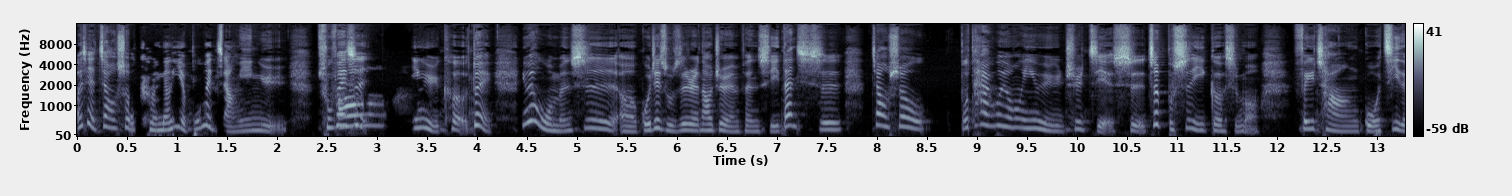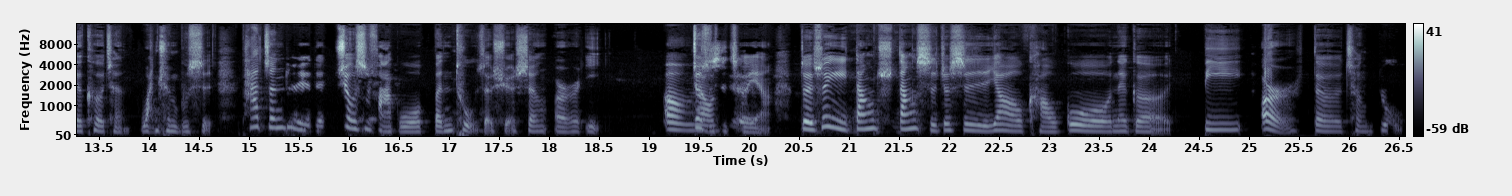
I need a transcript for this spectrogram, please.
而且教授可能也不会讲英语，除非是英语课。对，因为我们是呃国际组织人道救援分析，但其实教授不太会用英语去解释，这不是一个什么非常国际的课程，完全不是。他针对的就是法国本土的学生而已。哦，就是这样。对，所以当当时就是要考过那个。B 二的程度，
